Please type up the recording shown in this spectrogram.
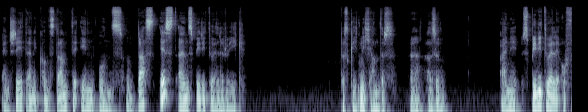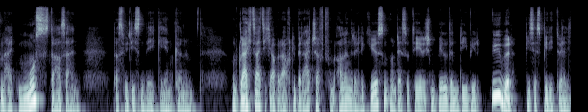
entsteht eine Konstante in uns. Und das ist ein spiritueller Weg. Das geht nicht anders. Ja, also eine spirituelle Offenheit muss da sein, dass wir diesen Weg gehen können. Und gleichzeitig aber auch die Bereitschaft von allen religiösen und esoterischen Bildern, die wir über diese spirituelle,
